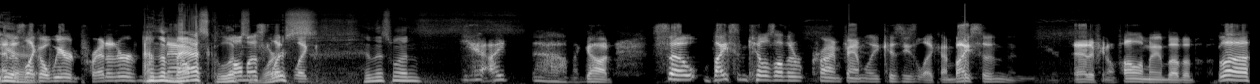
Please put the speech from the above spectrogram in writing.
and is like a weird predator. And the now, mask looks almost like- worse like in this one. Yeah, I. Oh my god. So Bison kills all the crime family because he's like, I'm Bison, and you're if you don't follow me. Blah blah blah blah.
